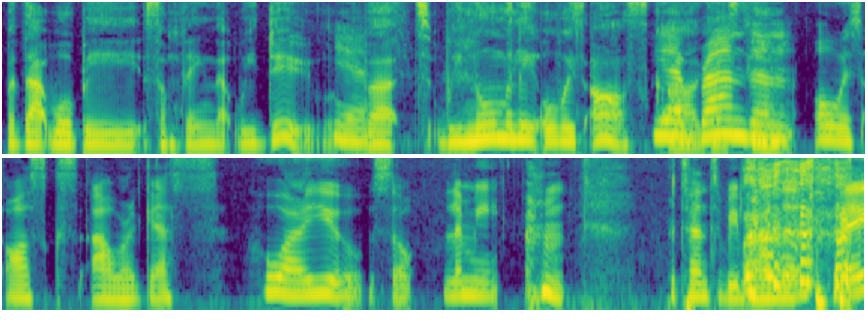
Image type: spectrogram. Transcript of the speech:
but that will be something that we do. Yes. But we normally always ask. Yeah, our Brandon guests, always asks our guests, "Who are you?" So let me pretend to be Brandon today.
